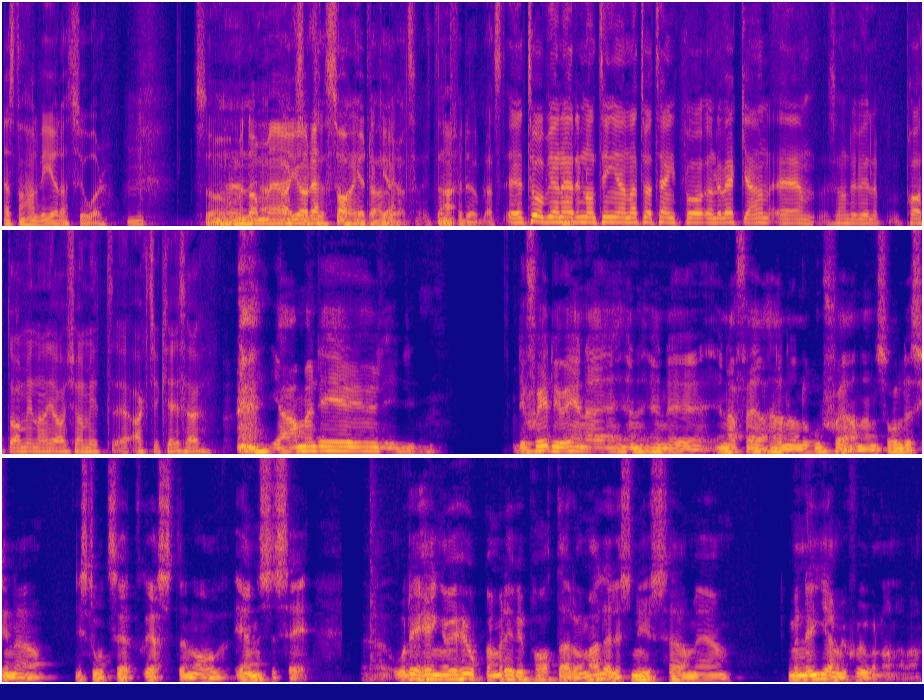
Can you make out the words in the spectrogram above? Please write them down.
nästan halverats i år. Mm. Så, men, men de äh, gör rätt saker tycker jag. Utan Nej. fördubblats. Eh, Torbjörn, är det någonting annat du har tänkt på under veckan eh, som du vill prata om innan jag kör mitt eh, aktiecase här? Ja, men det är ju det skedde ju en, en, en, en affär här när Nordstjärnan sålde sina, i stort sett resten av NCC. Och det hänger ihop med det vi pratade om alldeles nyss här med, med nyemissionerna. Va?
